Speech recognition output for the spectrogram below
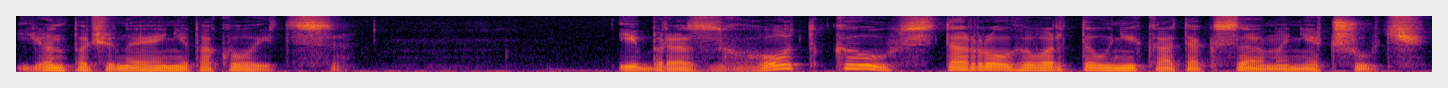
Ён пачынае непакоіцца. І бразгодкаў старога вартаўніка таксама не чуць.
